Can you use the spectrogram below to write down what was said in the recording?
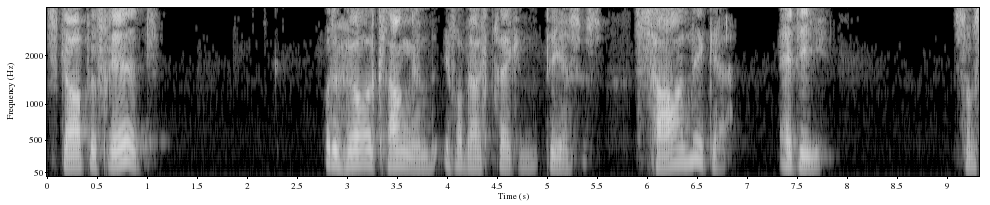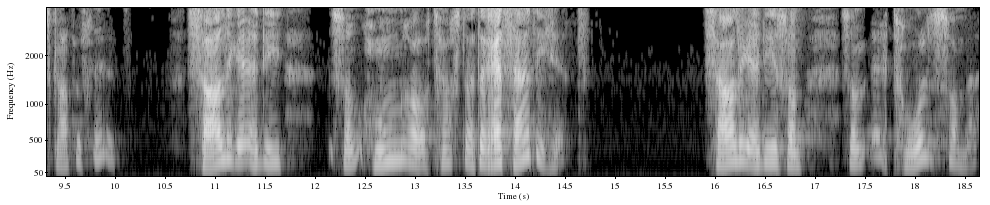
skaper fred. Og du hører klangen fra bergpreken til Jesus. Salige er de som skaper fred. Salige er de som hungrer og tørster etter rettferdighet. Salige er de som, som er tålsomme.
